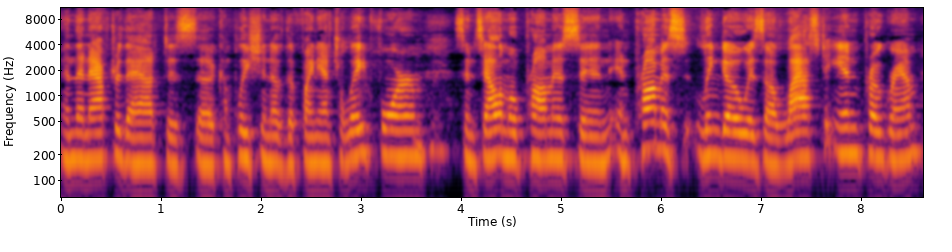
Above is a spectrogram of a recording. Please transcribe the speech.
And then after that is uh, completion of the financial aid form. Since Alamo Promise and, and Promise lingo is a last in program,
